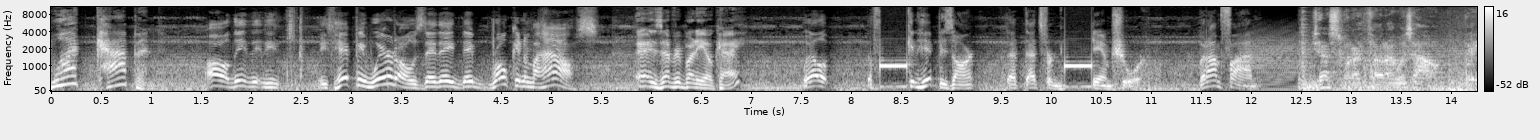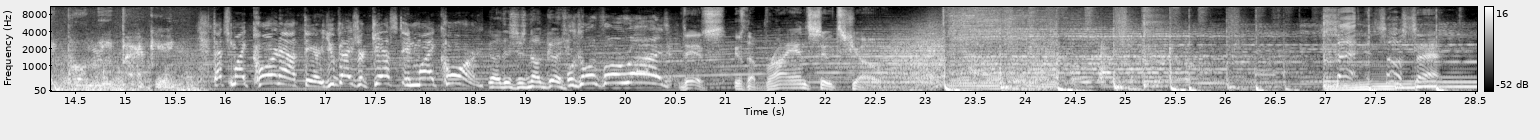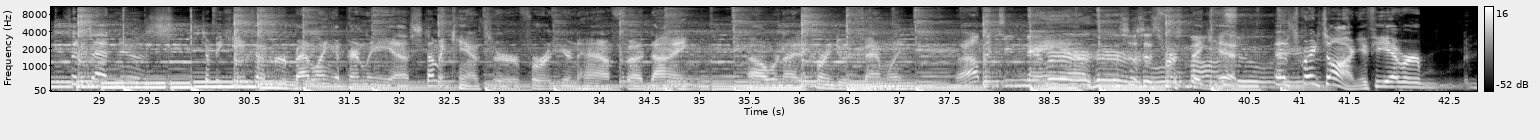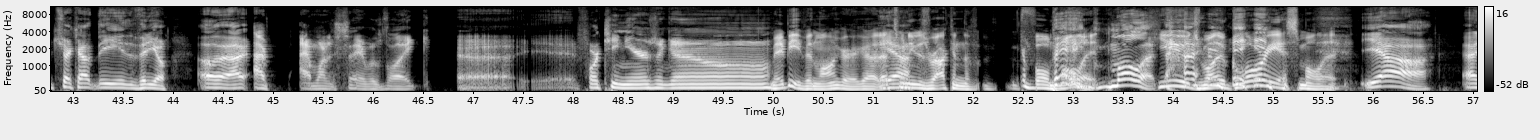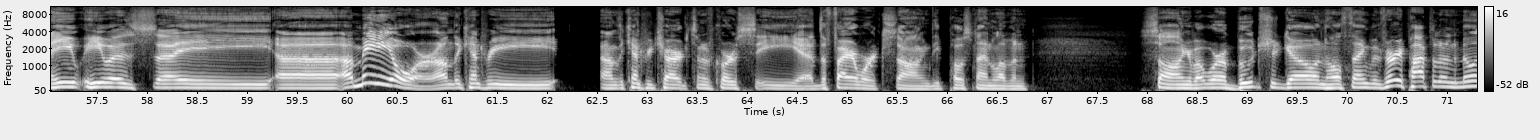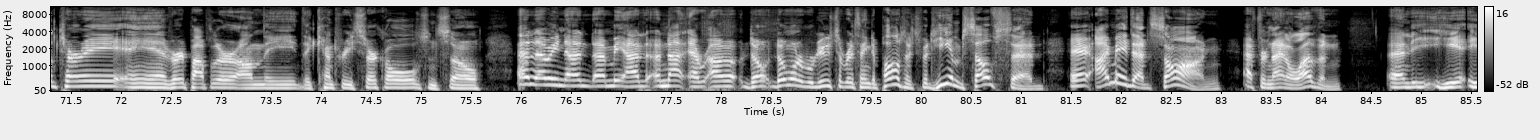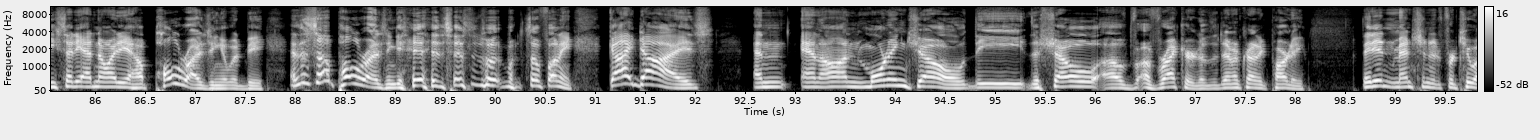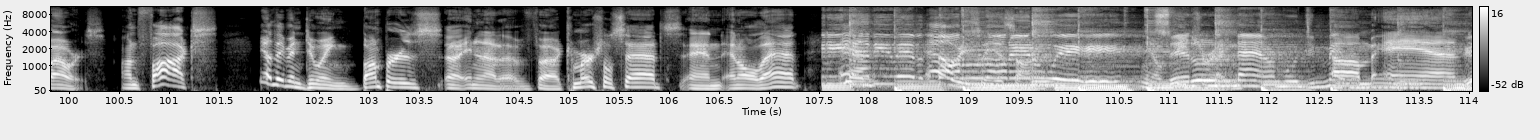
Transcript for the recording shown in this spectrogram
What happened? Oh, the, the, the- these hippie weirdos, they, they, they broke into my house. Uh, is everybody okay? Well, the fing hippies aren't. That, that's for damn sure. But I'm fine. Just when I thought I was out, they pulled me back in. That's my corn out there. You guys are guests in my corn. No, this is no good. We're going for a ride. This is the Brian Suits Show. Sad. It's so sad. Such sad news. Toby Keith, after battling apparently uh, stomach cancer for a year and a half, uh, dying uh, overnight, according to his family. I bet you And never heard this was his first big hit. And it's a great song. If you ever check out the, the video, uh, I, I I want to say it was like uh, 14 years ago. Maybe even longer ago. That's Yeah. when he was rocking the full Big mullet. mullet. Huge mullet. Glorious mullet. Yeah. And he he was a uh, a meteor on the country on the country charts, and of course the uh, the fireworks song, the post 9/11 song about where a boot should go and the whole thing, but very popular in the military and very popular on the the country circles, and so. And I mean, I, I mean, I, I'm not. I don't don't want to reduce everything to politics, but he himself said, "Hey, I made that song after 9/11." And he, he he said he had no idea how polarizing it would be. And this is how polarizing it is. This is what, what's so funny. Guy dies, and and on Morning Joe, the the show of, of record of the Democratic Party, they didn't mention it for two hours. On Fox, you know, they've been doing bumpers uh, in and out of uh, commercial sets and and all that. And, and obviously, this song, you know, featuring down, would you um and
